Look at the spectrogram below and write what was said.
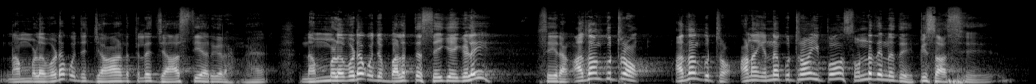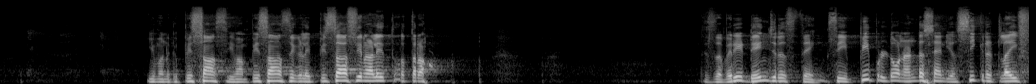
நம்மளை விட கொஞ்சம் ஜானத்தில் ஜாஸ்தியாக இருக்கிறாங்க. நம்மளை விட கொஞ்சம் பலத்த செய்கைகளை செய்கிறாங்க அதான் குற்றம். அதான் குற்றம். ஆனால் என்ன குற்றம்? இப்போ சொன்னது என்னது? பிசாசு. இவனுக்கு பிசாசு. இவன் பிசாசுகளை பிசாசினாலே துரத்துறான். Is a very dangerous thing see people don't understand your secret life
